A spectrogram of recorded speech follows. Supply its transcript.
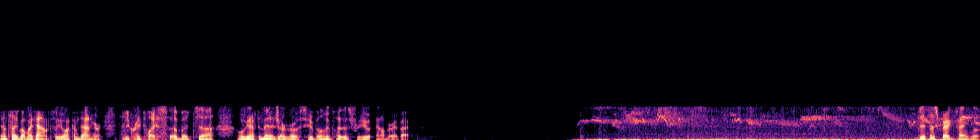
And I'll tell you about my town. So you want to come down here, this is a great place. but uh, we're going to have to manage our growth too. But let me play this for you, and I'll be right back. This is Greg Penglis,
